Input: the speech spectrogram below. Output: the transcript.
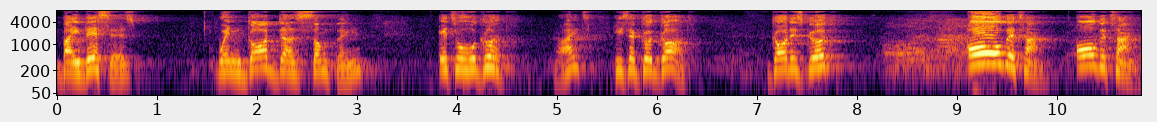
by this is, when God does something, it's all good, right? He's a good God. God is good all the time. All the time. All the time.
